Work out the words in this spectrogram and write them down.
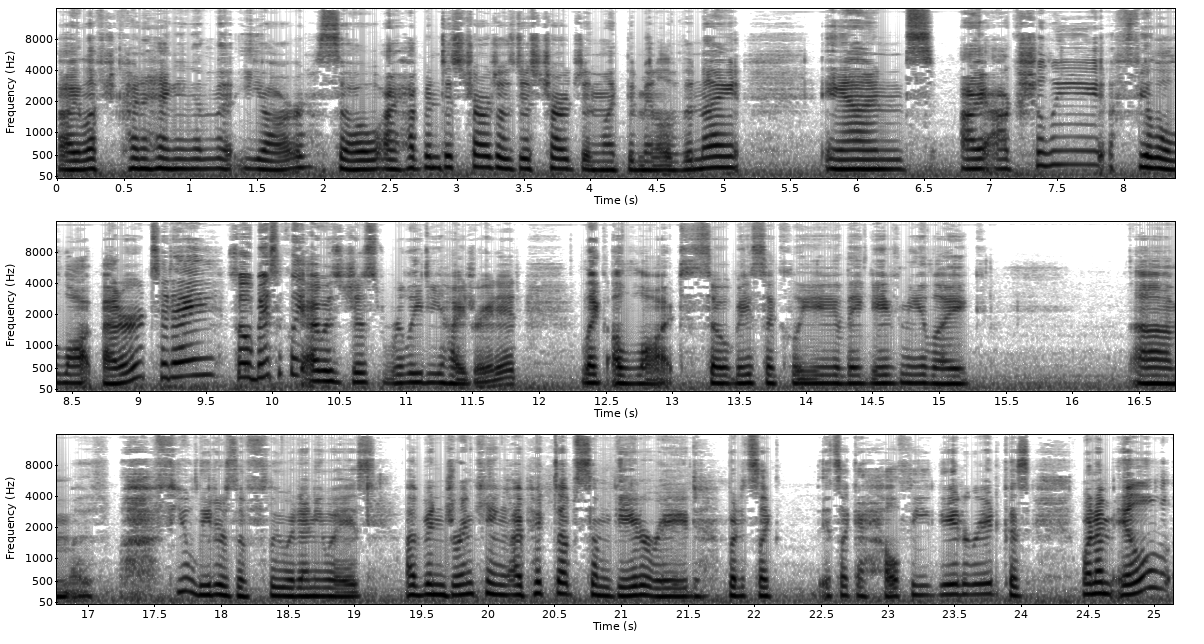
I left you kind of hanging in the ER. So I have been discharged. I was discharged in like the middle of the night and I actually feel a lot better today. So basically I was just really dehydrated, like a lot. So basically they gave me like um, a few liters of fluid anyways. I've been drinking, I picked up some Gatorade, but it's like, it's like a healthy Gatorade because when I'm ill,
